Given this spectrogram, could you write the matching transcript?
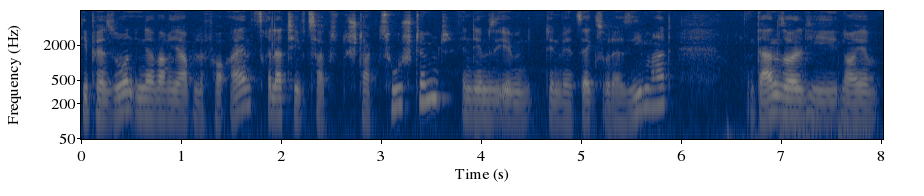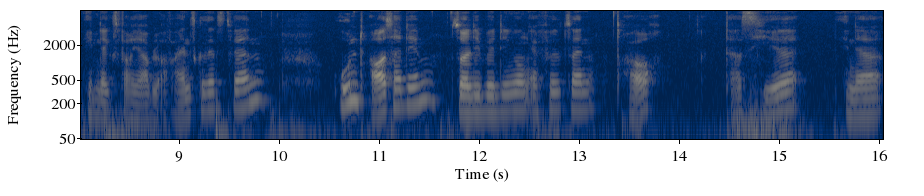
die Person in der Variable v1 relativ stark zustimmt, indem sie eben den Wert 6 oder 7 hat, dann soll die neue Indexvariable auf 1 gesetzt werden. Und außerdem soll die Bedingung erfüllt sein, auch, dass hier in der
